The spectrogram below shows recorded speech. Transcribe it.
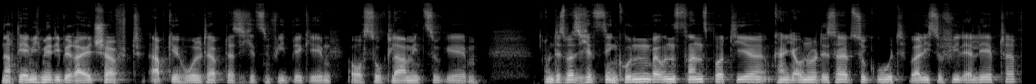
nachdem ich mir die Bereitschaft abgeholt habe, dass ich jetzt ein Feedback gebe, auch so klar mitzugeben. Und das, was ich jetzt den Kunden bei uns transportiere, kann ich auch nur deshalb so gut, weil ich so viel erlebt habe.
